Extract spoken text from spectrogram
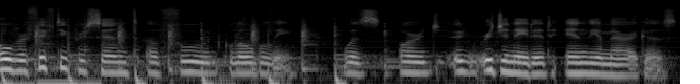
over 50% of food globally was orig- originated in the Americas.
